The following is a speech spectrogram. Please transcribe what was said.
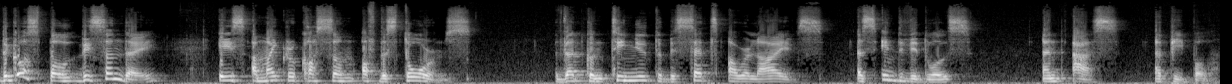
The gospel this Sunday is a microcosm of the storms that continue to beset our lives as individuals and as a people.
